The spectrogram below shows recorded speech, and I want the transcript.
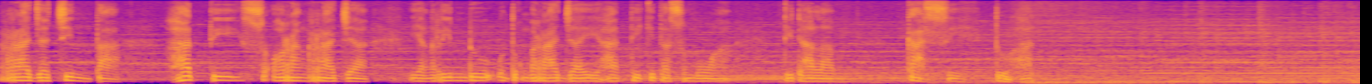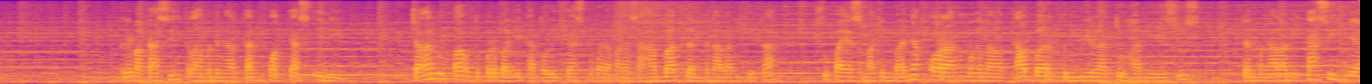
Raja Cinta, hati seorang raja yang rindu untuk merajai hati kita semua di dalam kasih Tuhan. Terima kasih telah mendengarkan podcast ini. Jangan lupa untuk berbagi Katolikes kepada para sahabat dan kenalan kita, supaya semakin banyak orang mengenal kabar gembira Tuhan Yesus dan mengalami kasihnya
